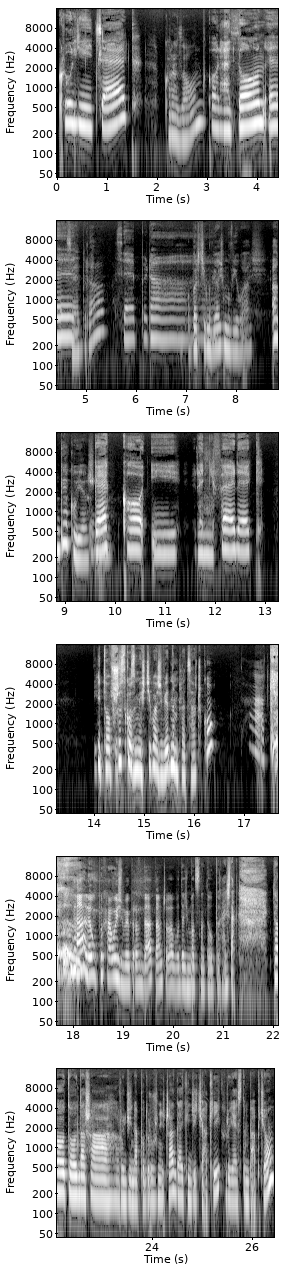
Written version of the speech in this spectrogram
Króliczek, Korazon, Corazon, e, zebra. Zebra, O Bercie mówiłaś, mówiłaś. A gecko jeszcze. Gecko i Reniferek. I to wszystko zmieściłaś w jednym plecaczku? Tak. No, ale upychałyśmy, prawda? Tam trzeba było dość mocno to upychać. Tak, to, to nasza rodzina podróżnicza, Gajki Dzieciaki, której ja jestem babcią.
